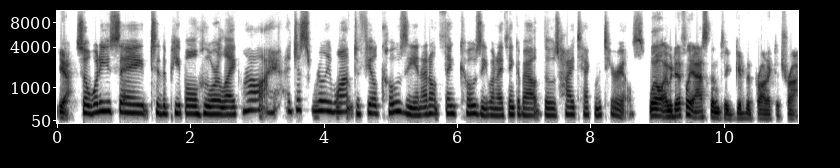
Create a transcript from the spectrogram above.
Yeah. So what do you say to the people who are like, well, I, I just really want to feel cozy and I don't think cozy when I think about those high tech materials? Well, I would definitely ask them to give the product a try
